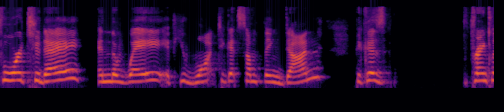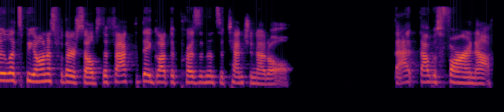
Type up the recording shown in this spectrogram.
for today in the way if you want to get something done because frankly, let's be honest with ourselves. The fact that they got the president's attention at all, that that was far enough.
